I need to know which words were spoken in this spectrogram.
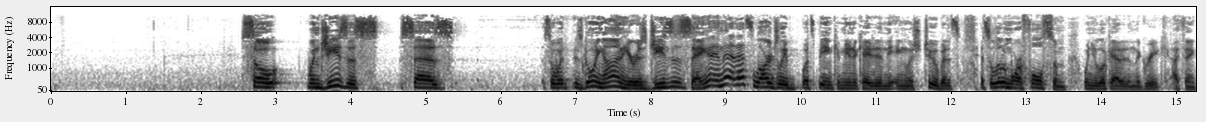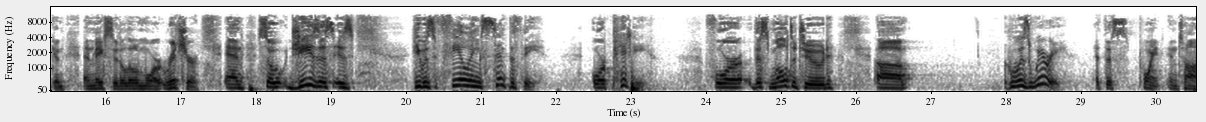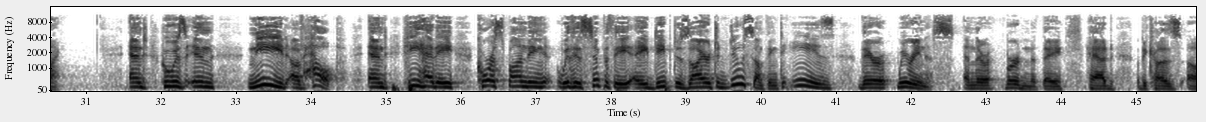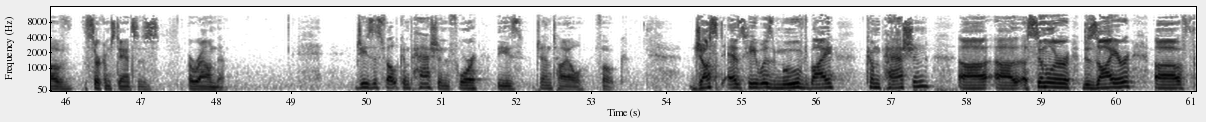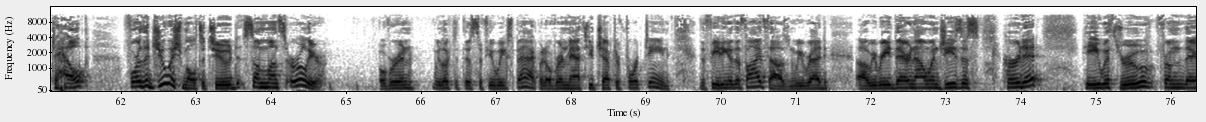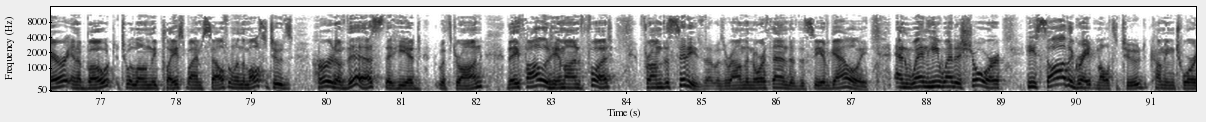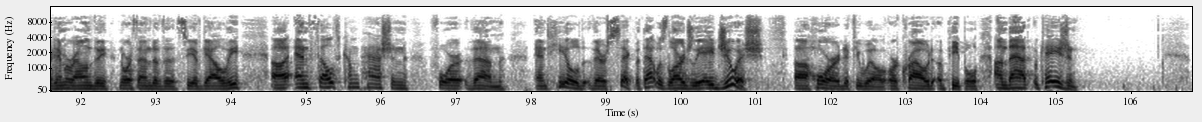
So when Jesus says so what is going on here is Jesus is saying, and that's largely what's being communicated in the English too, but it's, it's a little more fulsome when you look at it in the Greek, I think, and, and makes it a little more richer. And so Jesus is, he was feeling sympathy or pity for this multitude uh, who is weary at this point in time. and who was in need of help. And he had a corresponding with his sympathy, a deep desire to do something to ease their weariness and their burden that they had because of the circumstances around them. Jesus felt compassion for these Gentile folk. Just as he was moved by compassion, uh, uh, a similar desire uh, to help for the Jewish multitude some months earlier. Over in, we looked at this a few weeks back, but over in Matthew chapter 14, the feeding of the 5,000, we read, uh, we read there now when Jesus heard it, he withdrew from there in a boat to a lonely place by himself, and when the multitudes heard of this, that he had withdrawn, they followed him on foot from the cities that was around the north end of the Sea of Galilee. And when he went ashore, he saw the great multitude coming toward him around the north end of the Sea of Galilee, uh, and felt compassion for them and healed their sick. But that was largely a Jewish uh, horde, if you will, or crowd of people on that occasion.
